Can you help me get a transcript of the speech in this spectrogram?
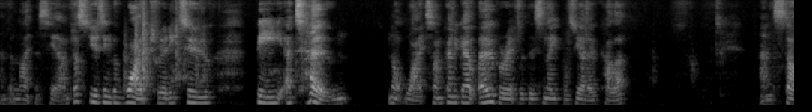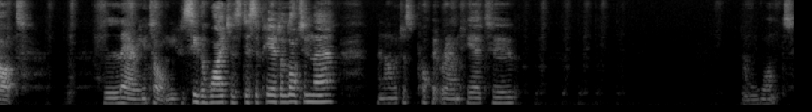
and the lightness here. I'm just using the white really to be a tone, not white. So I'm going to go over it with this Naples yellow colour and start layering it on. You can see the white has disappeared a lot in there and I will just pop it around here too. And we want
